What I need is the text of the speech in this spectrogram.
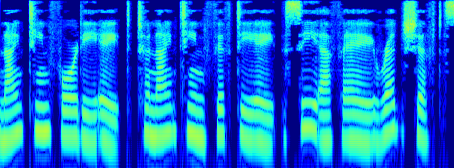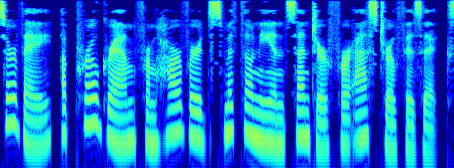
1948–1958 CFA Redshift Survey, a program from Harvard-Smithsonian Center for Astrophysics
